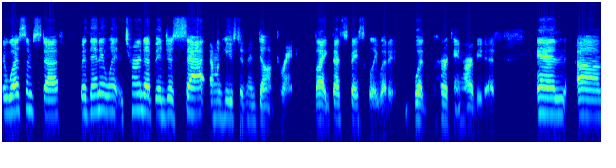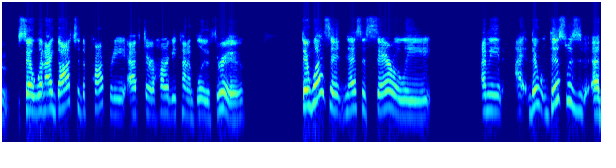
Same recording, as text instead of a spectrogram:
there was some stuff but then it went and turned up and just sat on Houston and dumped rain. Like that's basically what it what Hurricane Harvey did. And um, so when I got to the property after Harvey kind of blew through, there wasn't necessarily. I mean, I, there this was a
